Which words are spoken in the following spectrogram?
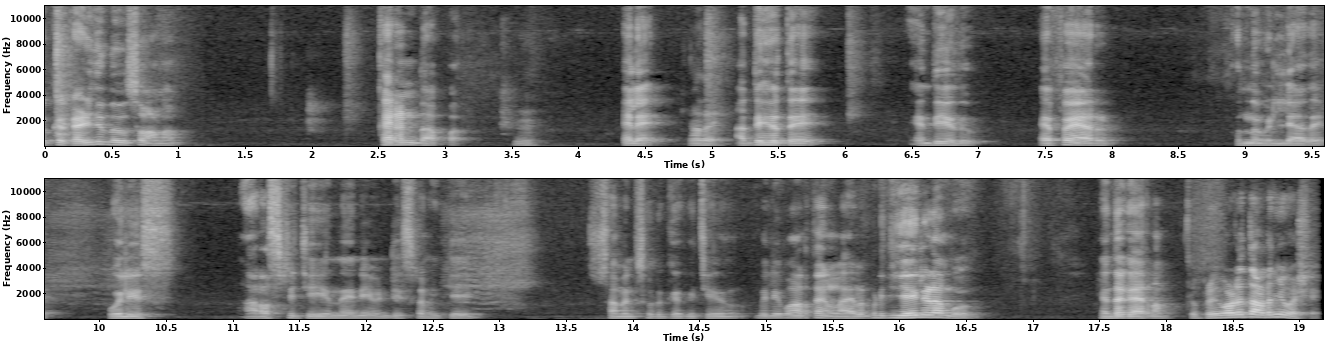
ഇപ്പൊ കഴിഞ്ഞ ദിവസമാണ് കരൺ ദാപ്പ. അല്ലേ? അതെ. അദ്ദേഹത്തെ എന്ത് ചെയ്തു? എഫ് ഐ ആർ ഒന്നുമില്ലാതെ പോലീസ് അറസ്റ്റ് ചെയ്യുന്നതിന് വേണ്ടി ശ്രമിക്കുകയും സമൻസ് കൊടുക്കുകയൊക്കെ ചെയ്തു. വലിയ വാർത്തകളാണ്. അയാളെ പിടിച്ച് ജയിലിടാൻ പോകുന്നു. എന്താ കാരണം? സുപ്രീം കോടതി തടഞ്ഞു പക്ഷേ.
